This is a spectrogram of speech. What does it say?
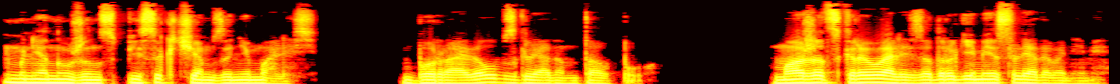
Мне нужен список, чем занимались. Буравил взглядом толпу. Может, скрывались за другими исследованиями.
